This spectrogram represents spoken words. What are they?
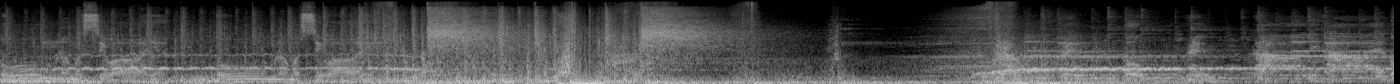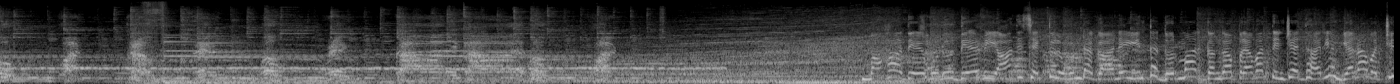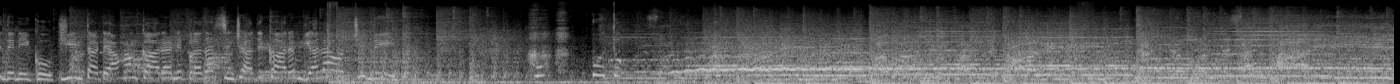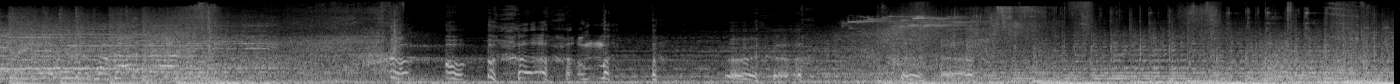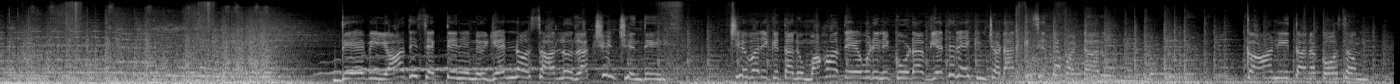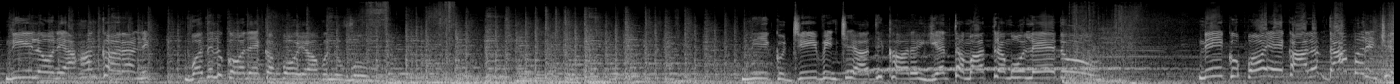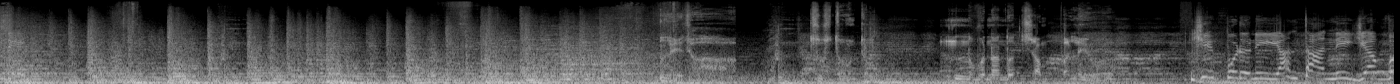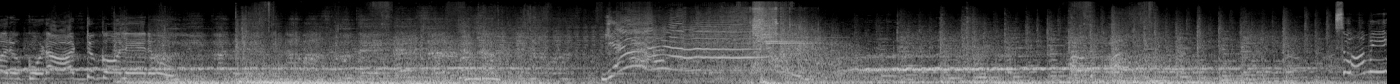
ఓం నమ శివాయ. శివాయ మహాదేవుడు దేవి ఆదిశక్తులు ఉండగానే ఇంత దుర్మార్గంగా ప్రవర్తించే ధైర్యం ఎలా వచ్చింది నీకు? ఇంతటి అహంకారాన్ని ప్రదర్శించే అధికారం ఎలా వచ్చింది? వద్దు. దేవి ఆదిశక్తి నిన్ను ఎన్నోసార్లు రక్షించింది. చివరికి తను మహాదేవుడిని కూడా వ్యతిరేకించడానికి సిద్ధపడ్డారు. కానీ తన కోసం నీలోని అహంకారాన్ని వదులుకోలేకపోయావు నువ్వు. నీకు జీవించే అధికారం ఎంత మాత్రమూ లేదు. నీకు పోయే కాలం దాపరించింది. చూస్తూ. నువ్వు నన్ను చంపలేవు. ఇప్పుడు నీ అంతాన్ని ఎవ్వరు కూడా అడ్డుకోలేరు. యా! స్వామి!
